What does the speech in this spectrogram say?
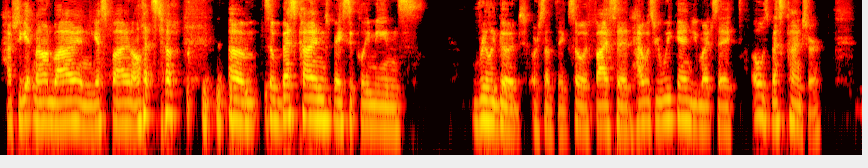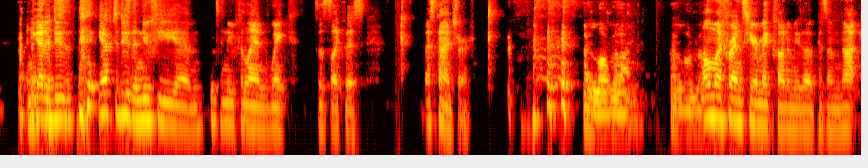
how's she getting on by and yes by and all that stuff. Um, so best kind basically means really good or something. So if I said, how was your weekend? You might say, oh, it was best kind, sure. And you got to do, you have to do the Newfie, um, the Newfoundland wink. So it's like this, That's kind, of true. I love that. I love that. All my friends here make fun of me though, because I'm not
